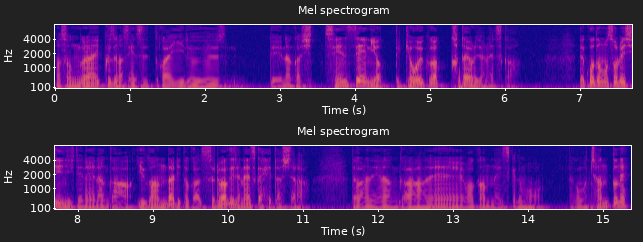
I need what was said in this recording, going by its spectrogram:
まあ、そんぐらいクズな先生とかいるって、なんか先生によって教育が偏るじゃないですか。で、子供それ信じてね、なんか歪んだりとかするわけじゃないですか、下手したら。だからね、なんかね、わかんないですけども、なんかもうちゃんとね、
